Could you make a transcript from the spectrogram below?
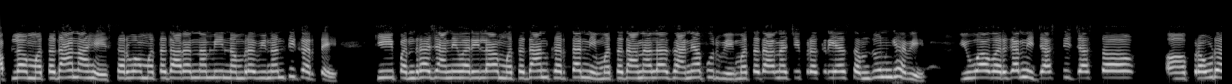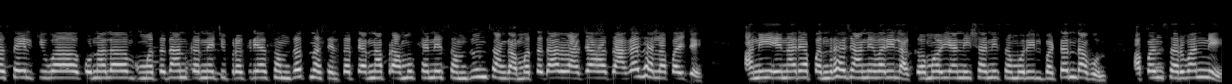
आपलं मतदान आहे. सर्व मतदारांना मी नम्र विनंती करते की पंधरा जानेवारीला मतदान करताना मतदानाला जाण्यापूर्वी मतदानाची प्रक्रिया समजून घ्यावी. युवा वर्गांनी जास्तीत जास्त प्रौढ असेल किंवा कोणाला मतदान करण्याची प्रक्रिया समजत नसेल तर त्यांना प्रामुख्याने समजून सांगा. मतदार राजा हा जागा झाला पाहिजे. आणि येणाऱ्या पंधरा जानेवारीला कमळ या निशाणी समोरील बटन दाबून आपण सर्वांनी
